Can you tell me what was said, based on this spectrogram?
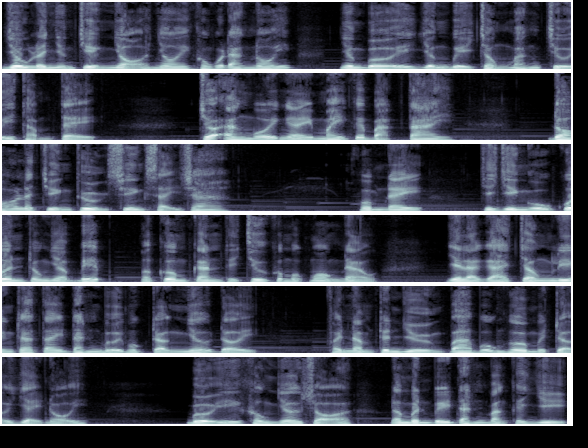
dù là những chuyện nhỏ nhoi không có đáng nói, nhưng bưởi vẫn bị chồng mắng chửi thậm tệ. Cho ăn mỗi ngày mấy cái bạc tai. Đó là chuyện thường xuyên xảy ra. Hôm nay, chỉ vì ngủ quên trong nhà bếp mà cơm canh thì chưa có một món nào. Vậy là gái chồng liền ra tay đánh bưởi một trận nhớ đời. Phải nằm trên giường ba bốn hôm mới trở dậy nổi. Bưởi không nhớ rõ là mình bị đánh bằng cái gì.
